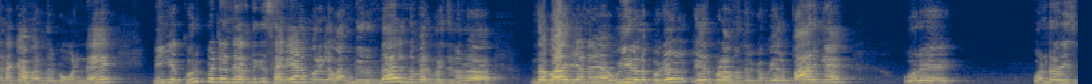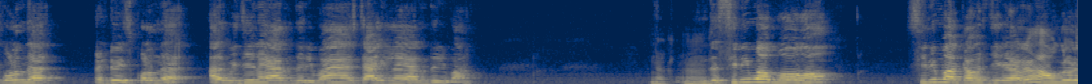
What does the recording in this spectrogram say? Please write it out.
நடக்காமல் இருந்திருக்கும். ஒன்று நீங்கள் குறிப்பிட்ட நேரத்துக்கு சரியான முறையில் வந்திருந்தால் இந்த மாதிரி பிரச்சனை இந்த மாதிரியான உயிரிழப்புகள் ஏற்படாமல் இருந்திருக்கும். இதில் பாருங்கள் ஒரு ஒன்றரை வயசு குழந்தை ரெண்டு வயசு குழந்தை அது விஜய்னா யாருன்னு தெரியுமா? ஸ்டாலின்னா யாருன்னு தெரியுமா? இந்த சினிமா மோகம் சினிமா கவர்ச்சிக்காரங்க அவங்களோட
